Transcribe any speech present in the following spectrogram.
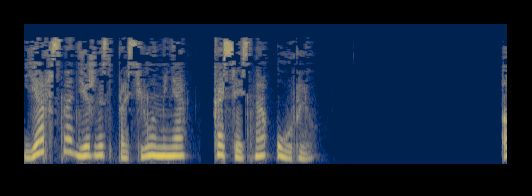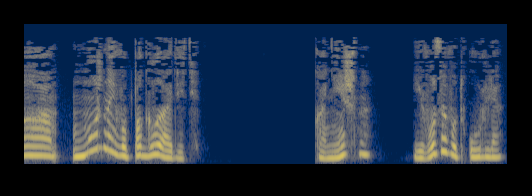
Яр с надеждой спросил у меня, косясь на Урлю. «А можно его погладить?» «Конечно. Его зовут Урля».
